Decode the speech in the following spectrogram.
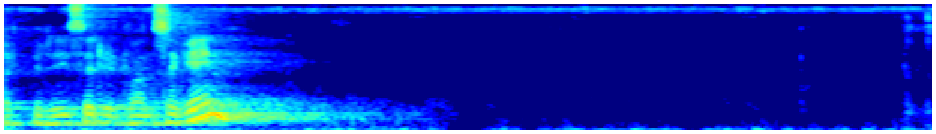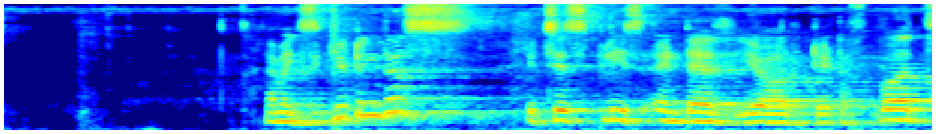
Let me reset it once again. I'm executing this. It says please enter your date of birth.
